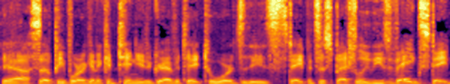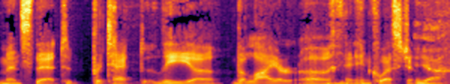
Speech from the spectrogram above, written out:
Yeah, so people are going to continue to gravitate towards these statements, especially these vague statements that protect the uh, the liar uh, in question. Yeah.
